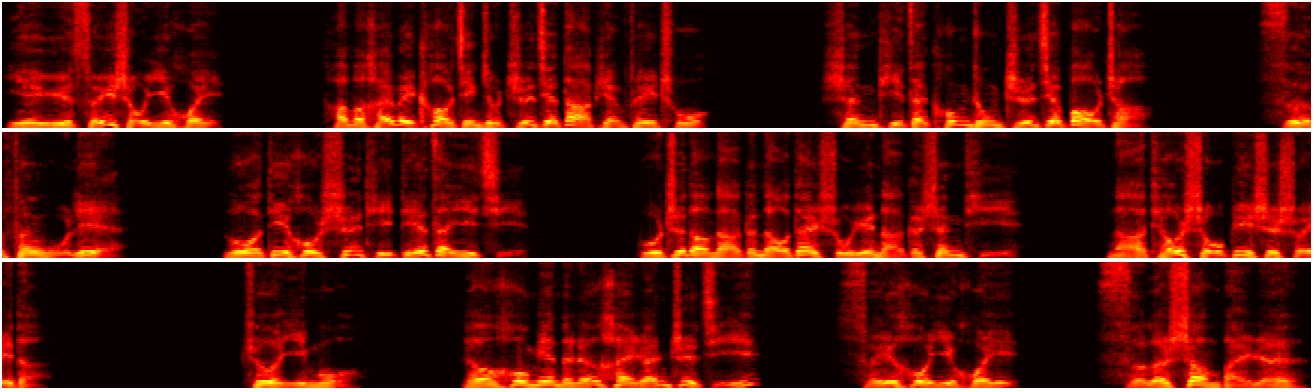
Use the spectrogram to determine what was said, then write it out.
叶雨随手一挥，他们还未靠近，就直接大片飞出，身体在空中直接爆炸，四分五裂，落地后尸体叠在一起，不知道哪个脑袋属于哪个身体，哪条手臂是谁的。这一幕。让后面的人骇然至极，随后一挥，死了上百人。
